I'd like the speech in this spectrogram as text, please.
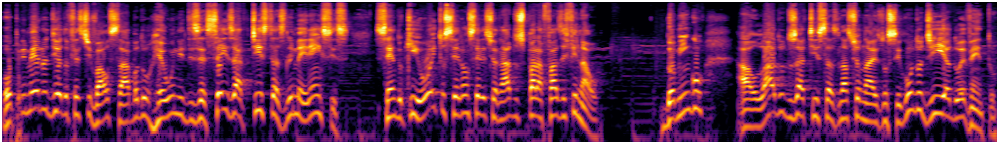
O primeiro dia do festival, sábado, reúne 16 artistas limeirenses, sendo que oito serão selecionados para a fase final. Domingo, ao lado dos artistas nacionais no segundo dia do evento,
